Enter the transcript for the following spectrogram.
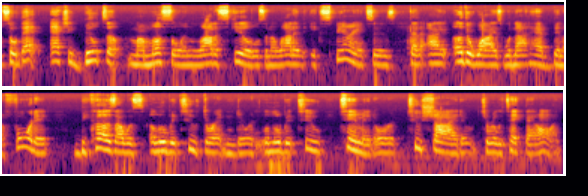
So that actually built up my muscle and a lot of skills and a lot of experiences that I otherwise would not have been afforded because I was a little bit too threatened or a little bit too timid or too shy to, to really take that on.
